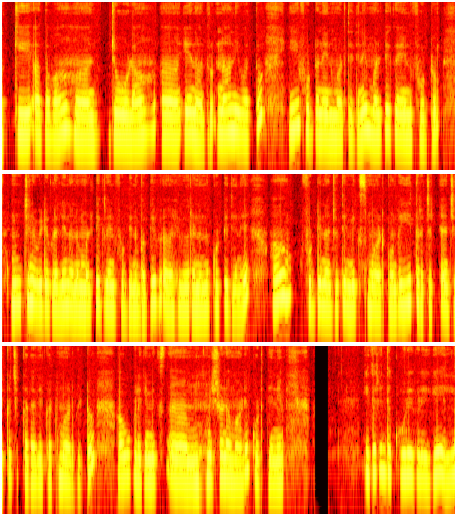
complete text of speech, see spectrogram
ಅಕ್ಕಿ ಅಥವಾ ಜೋಳ ಏನಾದರೂ. ನಾನಿವತ್ತು ಈ ಫುಡ್ಡನ್ನು ಏನು ಮಾಡ್ತಿದ್ದೀನಿ? ಮಲ್ಟಿಗ್ರೈನ್ ಮುಂಚಿನ ವಿಡಿಯೋಗಳಲ್ಲಿ ನಾನು ಮಲ್ಟಿಗ್ರೈನ್ ಫುಡ್ಡಿನ ಬಗ್ಗೆ ವಿವರಣೆಯನ್ನು ಕೊಟ್ಟಿದ್ದೀನಿ. ಆ ಫುಡ್ಡಿನ ಜೊತೆ ಮಿಕ್ಸ್ ಮಾಡಿಕೊಂಡು ಈ ಥರ ಚಿಕ್ಕ ಚಿಕ್ಕದಾಗಿ ಕಟ್ ಮಾಡಿಬಿಟ್ಟು ಅವುಗಳಿಗೆ ಮಿಕ್ಸ್ ಮಿಶ್ರಣ ಮಾಡಿ ಕೊಡ್ತೀನಿ. ಇದರಿಂದ ಕೋಳಿಗಳಿಗೆ ಎಲ್ಲ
